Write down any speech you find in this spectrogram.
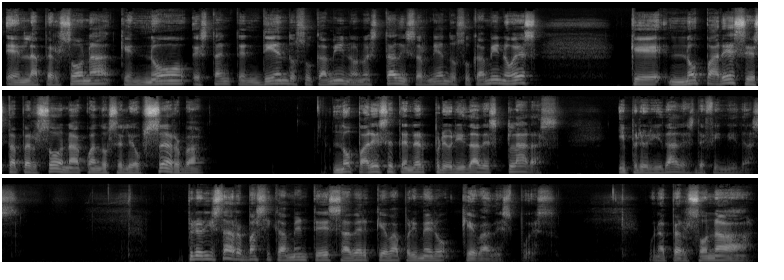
en la persona que no está entendiendo su camino, no está discerniendo su camino, es que no parece esta persona cuando se le observa, no parece tener prioridades claras y prioridades definidas. Priorizar básicamente es saber qué va primero, qué va después. Una persona,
